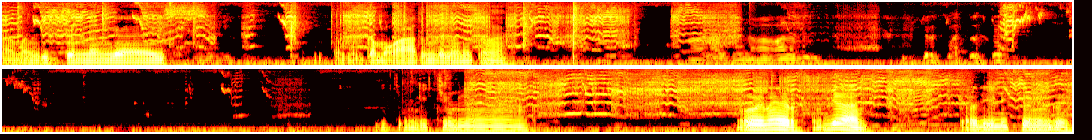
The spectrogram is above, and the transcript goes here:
Tamang lechon lang guys. Ito magkamukha itong dalawa nito ah. Lechon, lechon lang. Uy, Mer, tama dyan. Ikaw lilitsunin ko eh.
